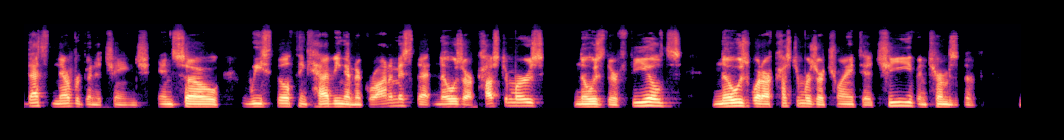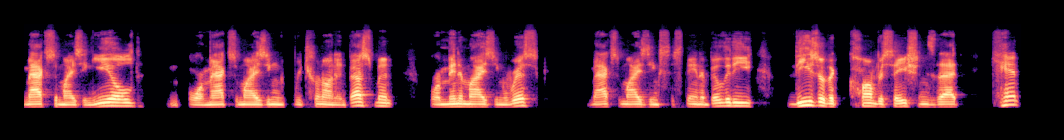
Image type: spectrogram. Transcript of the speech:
that's never going to change. And so, we still think having an agronomist that knows our customers, knows their fields, knows what our customers are trying to achieve in terms of maximizing yield or maximizing return on investment or minimizing risk maximizing sustainability. These are the conversations that can't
